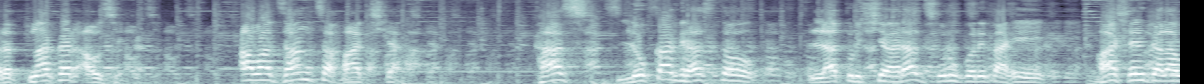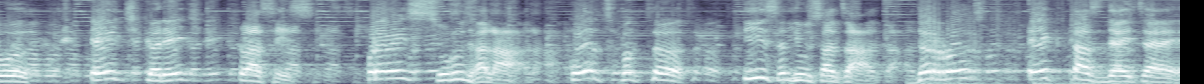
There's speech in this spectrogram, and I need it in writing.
रत्नाकर आवसेकर. आवाजांचा बादशहा. खास लोकाग्रस्त लातूर शहरात सुरू करीत आहे भाषण कला व स्टेज करेज क्लासेस प्रवेश सुरू झाला. कोर्स फक्त तीस दिवसाचा. दररोज एक तास द्यायचा आहे.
